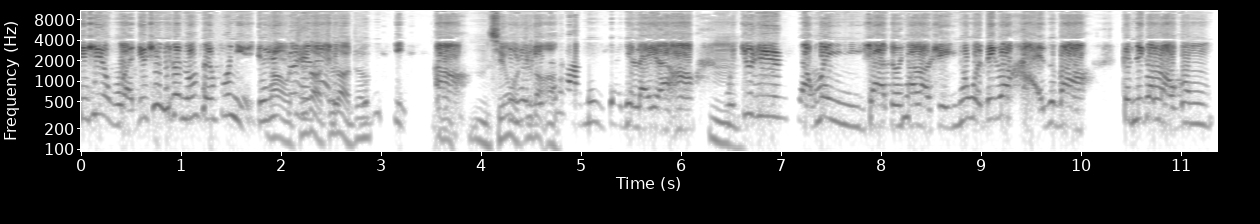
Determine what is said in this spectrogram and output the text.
就是我就是一个农村妇女，就是说实在知道知道知道的，扶不起啊。嗯，行，我知道啊没有家庭来源啊。嗯我就是想问你一下，周强老师，你说我这个孩子吧，跟这个老公，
